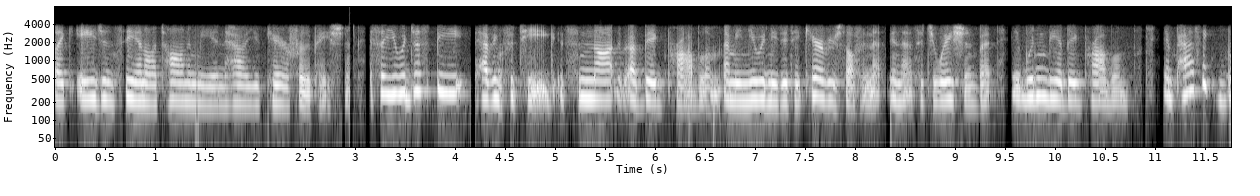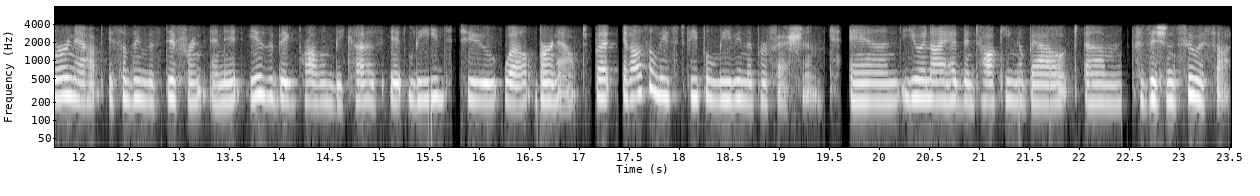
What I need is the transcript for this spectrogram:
like agency and autonomy in how you care for the patient. So you would just be having fatigue. It's not a big problem. I mean, you would need to take care of yourself in that in that situation, but it wouldn't be a big problem. Empathic burnout is something that's different, and it is a big problem because it leads to, well, burnout, but it also leads to people leaving the profession. And you and I had been talking about um, physician suicide.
